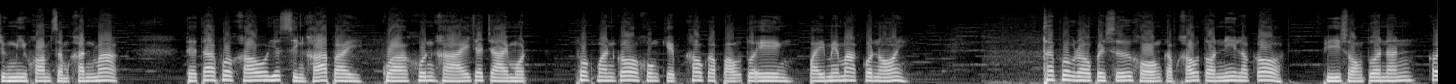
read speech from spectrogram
จึงมีความสำคัญมาก แต่ถ้าพวกเขายึดสินค้าไป กว่าคนขายจะจ่ายหมด พวกมันก็คงเก็บเข้ากระเป๋าตัวเองไปไม่มากก็น้อย ถ้าพวกเราไปซื้อของกับเขาตอนนี้แล้วก็ผีสองตัวนั้นก็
